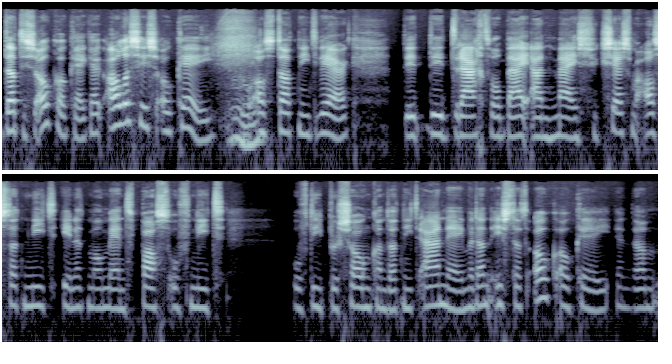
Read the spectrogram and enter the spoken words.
dat is ook oké. Kijk, alles is oké. Mhm. Als dat niet werkt, dit, dit draagt wel bij aan mijn succes. Maar als dat niet in het moment past of niet, of die persoon kan dat niet aannemen, dan is dat ook oké. En dan,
